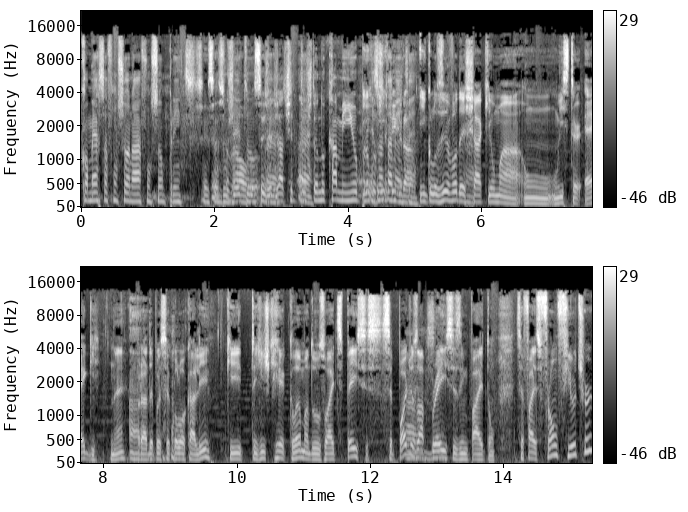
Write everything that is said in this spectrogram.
começa a funcionar a função print do jeito, Ou seja, é, já te, tá é. te dando o caminho pra você migrar. é. Inclusive, eu vou deixar aqui uma, um, um easter egg, né? Ah. Pra depois você colocar ali. Que tem gente que reclama dos white spaces. Você pode Ah, usar sim. braces em Python. Você faz from future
